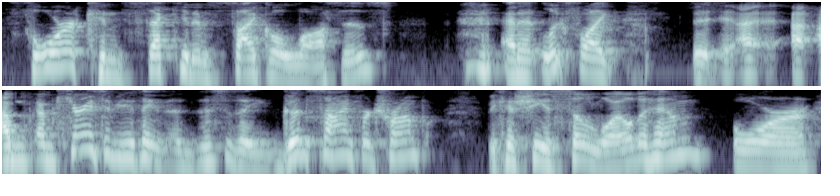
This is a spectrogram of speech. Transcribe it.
four consecutive cycle losses, and it looks like I, I, I'm, I'm curious if you think that this is a good sign for Trump because she is so loyal to him, or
